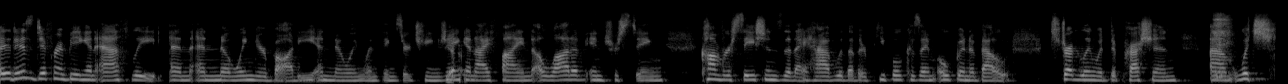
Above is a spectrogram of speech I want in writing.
it is different being an athlete and and knowing your body and knowing when things are changing and i find a lot of interesting conversations that i have with other people because i'm open about struggling with depression um, which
